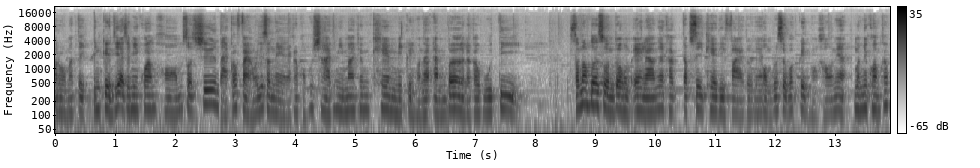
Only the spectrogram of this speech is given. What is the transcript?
Aromatic เป็นกลิ่นที่อาจจะมีความหอมสดชื่น แต่ก็แฝงไว้ด้วยเสน่ห์นะครับของผู้ชายที่มีมาดเข้มๆมีกลิ่นของแนว Amber แล้วก็ Woody สำหรับโดยส่วนตัวผมเองแล้วเนี่ยครับกับ CK Defy ตัวนี้ผมรู้สึกว่ากลิ่นของเขาเนี่ยมันมีความคลับ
